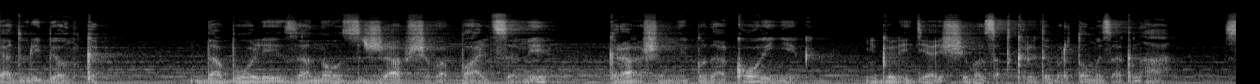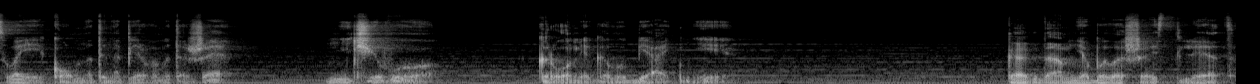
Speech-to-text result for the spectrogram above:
Взгляду ребенка. До боли за нос сжавшего пальцами крашеный подоконник, глядящего с открытым ртом из окна своей комнаты на первом этаже. Ничего, кроме голубятни. Когда мне было шесть лет,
